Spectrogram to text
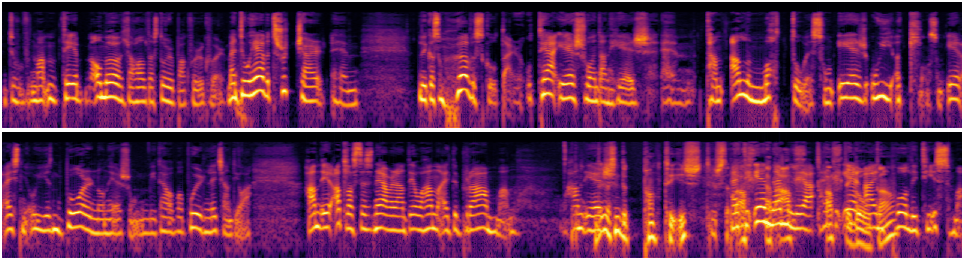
du, man, det är omöjligt att hålla stora bak för kvar. Men du har trutchar ehm lika som hövskotar och det är så den här ehm tan all motto som är oj öllon som är eisen oj en born och här som vi tar på på den legend ja. Han är atlastes närvarande och han är det bra man Og han er... Det er ikke panteist. Det er nemlig det er en politisme,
